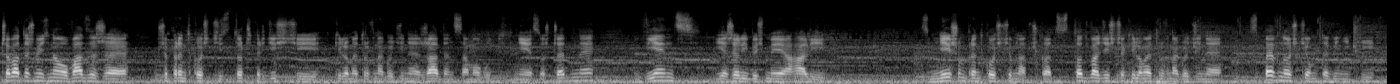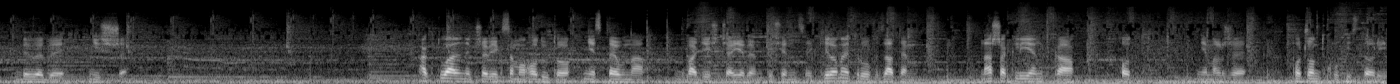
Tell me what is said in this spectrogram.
Trzeba też mieć na uwadze, że przy prędkości 140 km na godzinę żaden samochód nie jest oszczędny, więc jeżeli byśmy jechali z mniejszą prędkością, na przykład 120 km na godzinę, z pewnością te wyniki byłyby niższe. Aktualny przebieg samochodu to niespełna 21 tysięcy kilometrów, zatem nasza klientka od niemalże początku historii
